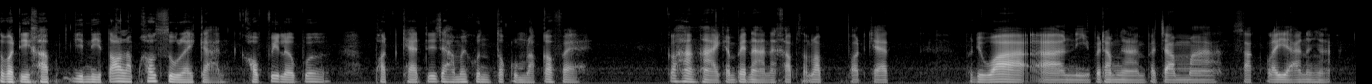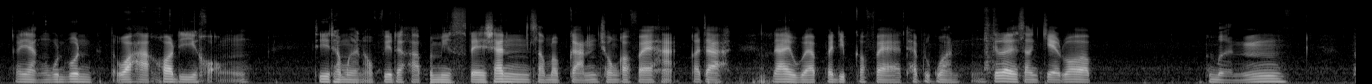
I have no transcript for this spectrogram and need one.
สวัสดีครับ ยินดีต้อนรับเข้าสู่รายการ Coffee Lover Podcast ที่จะทำให้คุณตกหลุมรักกาแฟ ก็ห่างหายกันไปนานนะครับสำหรับ Podcast พอดีว่าอ่าหนีไปทำงานประจำมาสักระยะหนึ่งอะก็อย่างวุ่นๆ แต่ว่าข้อดีของที่ทำงานออฟฟิศนะครับ มันมีสเตชันสำหรับการชงกาแฟฮะ ก็จะได้แวบไปดิบกาแฟแทบทุกวัน ก็เลยสังเกตว่าเหมือนพ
